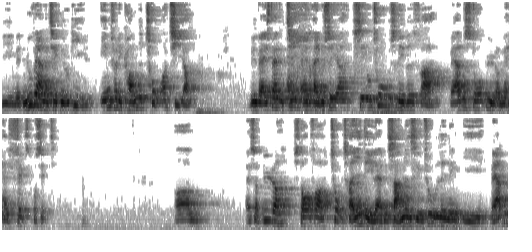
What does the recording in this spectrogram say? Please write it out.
vi med den nuværende teknologi inden for de kommende to årtier vil være i stand til at reducere CO2-udslippet fra verdens storbyer med 90 procent. Og altså byer står for to tredjedele af den samlede CO2-udledning i verden.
